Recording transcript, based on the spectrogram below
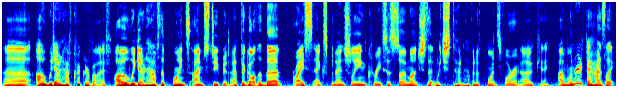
Uh, oh, we don't have quick revive. Oh, we don't have the points. I'm stupid. I forgot that the price exponentially increases so much that we just don't have enough points for it. Okay. I wonder if it has like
